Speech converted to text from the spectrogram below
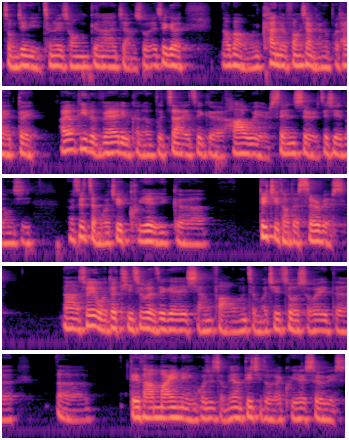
总经理陈瑞聪跟他讲说：“哎，这个老板，我们看的方向可能不太对 IoT 的 value 可能不在这个 hardware、sensor 这些东西，而是怎么去 create 一个 digital 的 service。那所以我就提出了这个想法，我们怎么去做所谓的呃 data mining 或者怎么样 digital 来 create service。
